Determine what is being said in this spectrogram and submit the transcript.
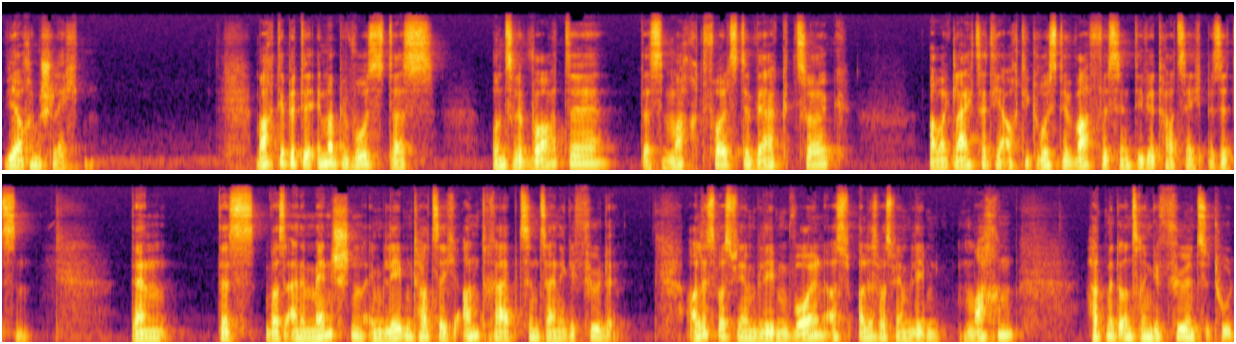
wie auch im Schlechten. Mach dir bitte immer bewusst, dass unsere Worte das machtvollste Werkzeug, aber gleichzeitig auch die größte Waffe sind, die wir tatsächlich besitzen. Denn das, was einen Menschen im Leben tatsächlich antreibt, sind seine Gefühle. Alles, was wir im Leben wollen, alles, was wir im Leben machen, hat mit unseren Gefühlen zu tun,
